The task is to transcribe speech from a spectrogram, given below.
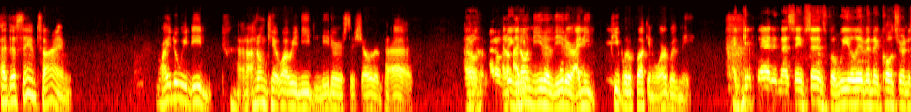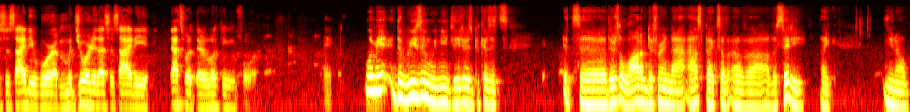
At the same time, why do we need? I don't get why we need leaders to show the path. I don't. I don't I don't, think. I don't need a leader. I need people to fucking work with me. I get that in that same sense, but we live in a culture and a society where a majority of that society, that's what they're looking for. Well, I mean, the reason we need leaders because it's it's uh there's a lot of different uh, aspects of of, uh, of a city, like you know,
